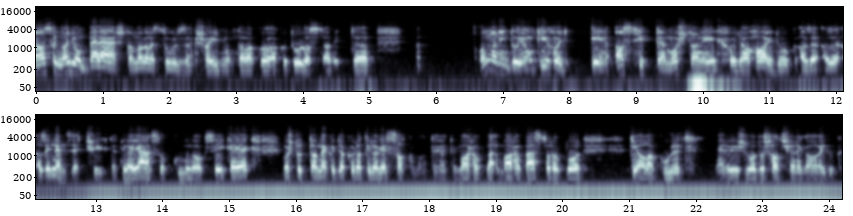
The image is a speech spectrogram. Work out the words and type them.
az, hogy nagyon beleástam magam, ez túlzás, ha így mondtam, akkor, akkor túloztam. Itt onnan induljon ki, hogy én azt hittem mostanig, hogy a hajduk az, az, az egy nemzetség, tehát a jászok, kúnok, székelyek. Most tudtam meg, hogy gyakorlatilag egy szakma, tehát marha, marhapásztorokból kialakult erős goldos hadsereg a hajduk.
